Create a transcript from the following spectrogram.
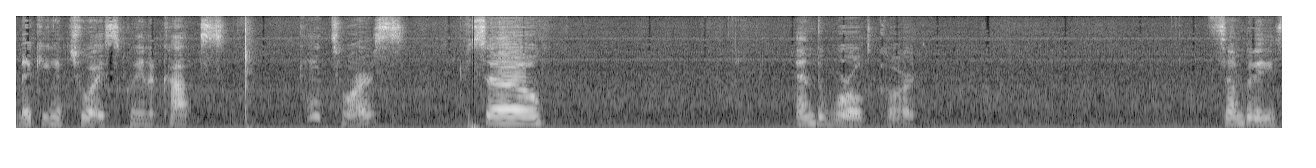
Making a choice. Queen of Cups. Okay, Taurus so and the world card somebody's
